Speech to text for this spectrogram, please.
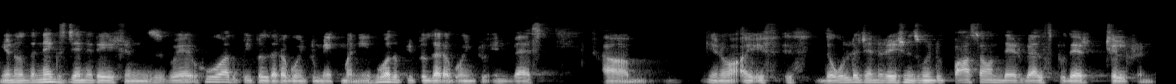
You know, the next generations, where who are the people that are going to make money, who are the people that are going to invest. Um, you know, if, if the older generation is going to pass on their wealth to their children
